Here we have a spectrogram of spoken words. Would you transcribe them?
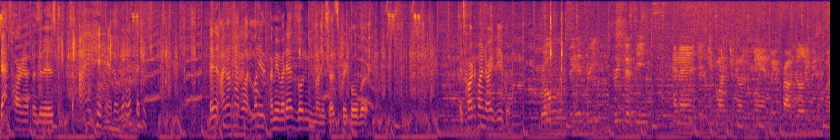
That's hard enough as it is. So I don't know what to do. And I don't have a lot of money. I mean, my dad's loading me money, so that's pretty cool, but it's hard to find the right vehicle. Roll until you hit three, 350, and then if you want to keep going, you can, but your probability is going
